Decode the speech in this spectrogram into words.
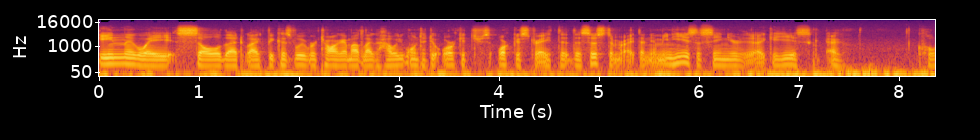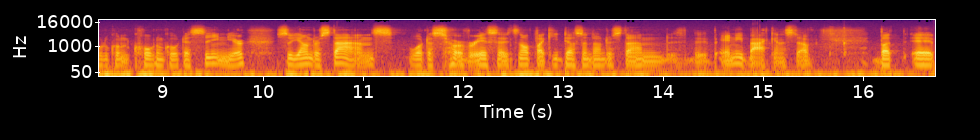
in a way so that like because we were talking about like how we wanted to orchestrate the, the system right and i mean he is a senior like he is a quote unquote, quote unquote a senior so he understands what a server is it's not like he doesn't understand any backend stuff. But uh,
